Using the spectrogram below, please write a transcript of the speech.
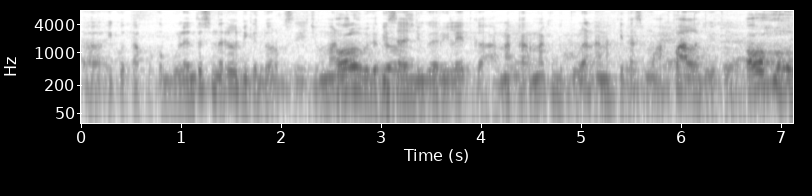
uh, ikut aku ke bulan tuh sebenarnya lebih ke dork sih. Cuman Oh, lebih ke bisa juga relate ke anak karena kebetulan anak kita semua hafal lagu itu Oh,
